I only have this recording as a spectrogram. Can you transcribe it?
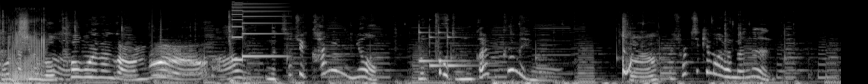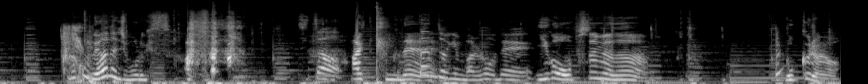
저 지금 러프하고 있는 거 안 보여요? 아우, 근데 솔직히 카니는요, 러프가 너무 깔끔해요. 저요? 근데 솔직히 말하면은, 러프 왜 하는지 모르겠어요. 진짜, 아 근데 극단적인 말로, 네. 이거 없으면은 못 그려요. 어,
